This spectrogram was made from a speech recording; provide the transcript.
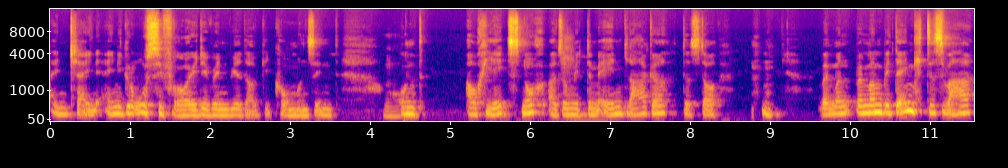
ein klein, eine große Freude, wenn wir da gekommen sind. Mhm. Und auch jetzt noch, also mit dem Endlager, dass da, wenn man, wenn man bedenkt, das war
